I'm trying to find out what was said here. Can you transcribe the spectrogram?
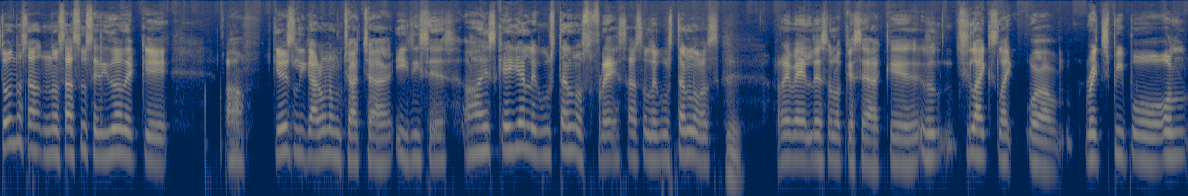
todos nos ha, nos ha sucedido de que ah, quieres ligar a una muchacha y dices, ah, es que a ella le gustan los fresas o le gustan los Mm. rebeldes o lo que sea, que she likes like um, rich people or,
